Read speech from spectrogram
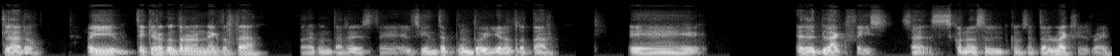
Claro. Oye, te quiero contar una anécdota para contar este, el siguiente punto que quiero tratar. Eh, el blackface. Conoces el concepto del blackface, ¿right?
